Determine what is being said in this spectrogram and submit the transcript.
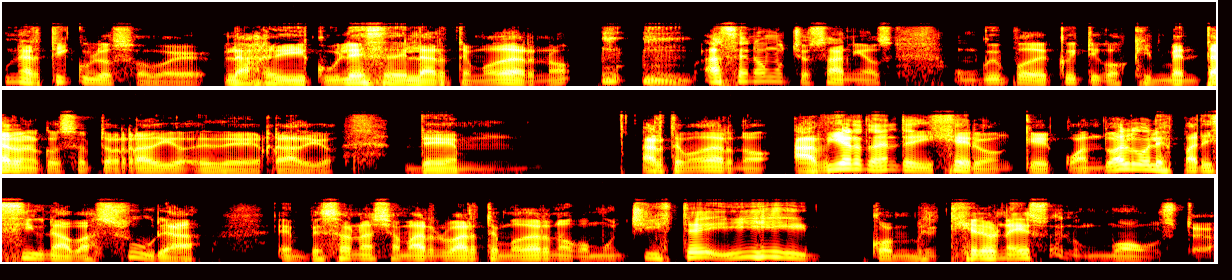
un artículo sobre las ridiculeces del arte moderno. Hace no muchos años, un grupo de críticos que inventaron el concepto de radio, de radio, de mm, arte moderno, abiertamente dijeron que cuando algo les parecía una basura, empezaron a llamarlo arte moderno como un chiste y convirtieron eso en un monstruo.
